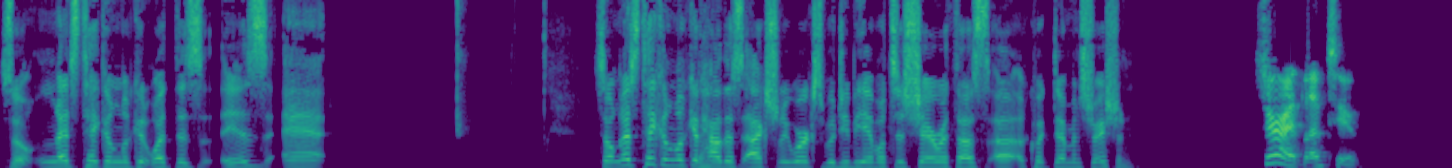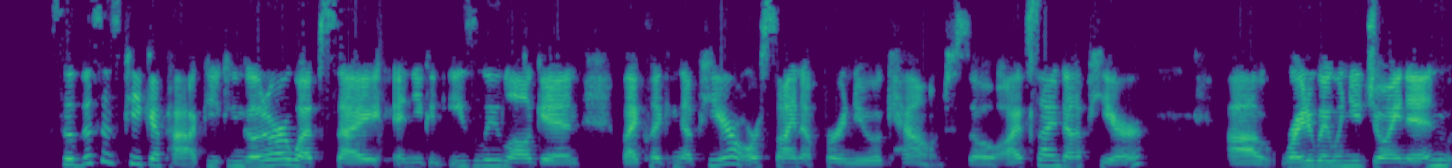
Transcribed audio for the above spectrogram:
So let's take a look at what this is at. So let's take a look at how this actually works. Would you be able to share with us a, a quick demonstration? Sure, I'd love to. So this is Peekapak. You can go to our website and you can easily log in by clicking up here or sign up for a new account. So I've signed up here. Uh, right away when you join in,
